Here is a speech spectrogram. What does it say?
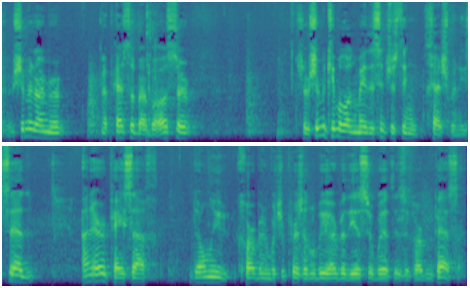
Um, Shimon Omer, a Pesach Bar Ba'oser. So Shimon came along and made this interesting cheshbon. He said, on Erev Pesach, the only korban which a person will be over the Isser with is a korban Pesach.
